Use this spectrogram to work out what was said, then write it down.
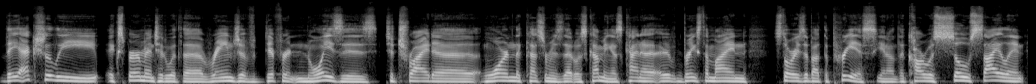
they actually experimented with a range of different noises to try to warn the customers that it was coming. It's kind of it brings to mind stories about the Prius. You know, the car was so silent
